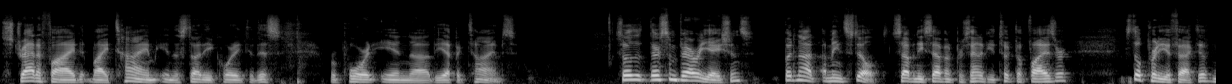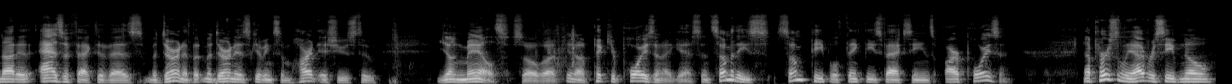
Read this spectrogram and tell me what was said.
stratified by time in the study, according to this report in uh, the Epoch Times. So th- there's some variations, but not. I mean, still 77%. If you took the Pfizer, still pretty effective. Not as effective as Moderna, but Moderna is giving some heart issues to young males. So uh, you know, pick your poison, I guess. And some of these, some people think these vaccines are poison. Now, personally, I've received no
